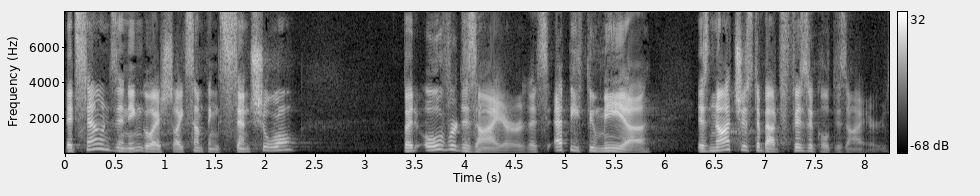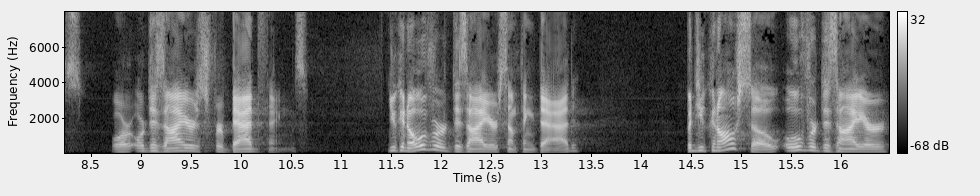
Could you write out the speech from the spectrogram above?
It sounds in English like something sensual, but over desire, this epithumia, is not just about physical desires or, or desires for bad things. You can over desire something bad, but you can also over desire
